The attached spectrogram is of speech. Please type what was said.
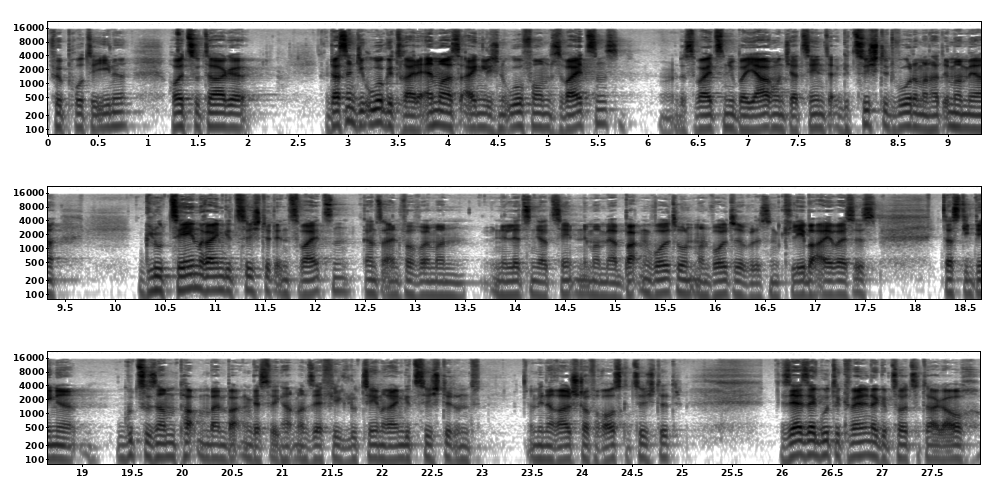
für Proteine. Heutzutage, das sind die Urgetreide. Emma ist eigentlich eine Urform des Weizens. Das Weizen über Jahre und Jahrzehnte gezüchtet wurde. Man hat immer mehr Gluten reingezüchtet ins Weizen. Ganz einfach, weil man in den letzten Jahrzehnten immer mehr backen wollte und man wollte, weil es ein Klebeeiweiß ist, dass die Dinge gut zusammenpappen beim Backen. Deswegen hat man sehr viel Gluten reingezüchtet und Mineralstoffe rausgezüchtet. Sehr, sehr gute Quellen. Da gibt es heutzutage auch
